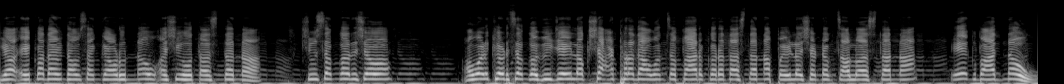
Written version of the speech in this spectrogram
या एका धाव धावसंख्या नऊ अशी होत असताना शिवसंघर्ष अवळखेड संघ विजयी लक्ष अठरा धावांचं पार करत असताना पहिलं षटक चालू असताना एक बाद नऊ.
